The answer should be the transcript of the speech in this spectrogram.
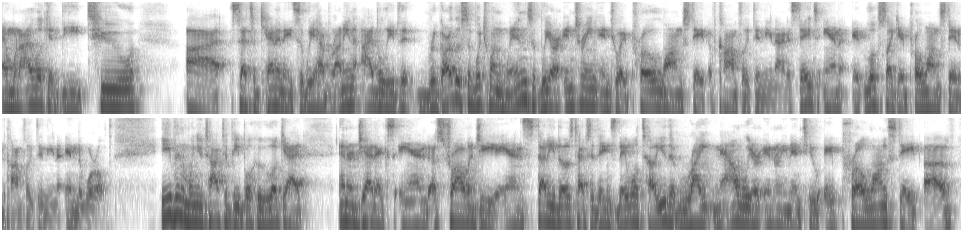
And when I look at the two uh, sets of candidates that we have running, I believe that regardless of which one wins, we are entering into a prolonged state of conflict in the United States, and it looks like a prolonged state of conflict in the in the world. Even when you talk to people who look at energetics and astrology and study those types of things, they will tell you that right now we are entering into a prolonged state of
